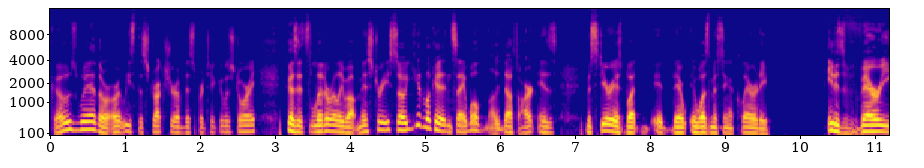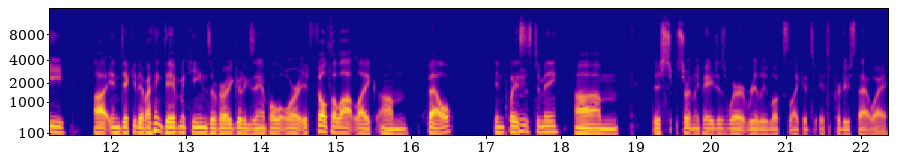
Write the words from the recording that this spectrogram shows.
goes with, or, or at least the structure of this particular story, because it's literally about mystery. So you could look at it and say, well, no, this art is mysterious, but it there it was missing a clarity. It is very uh, indicative. I think Dave McKean's a very good example, or it felt a lot like um, Fell in places to me. Um, there's certainly pages where it really looks like it's it's produced that way.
